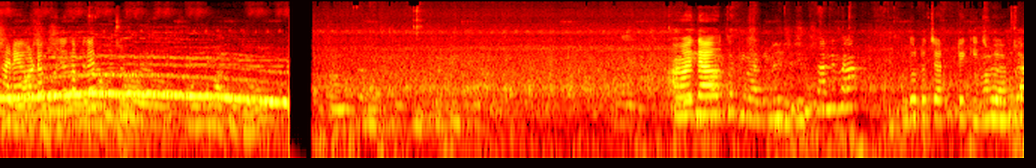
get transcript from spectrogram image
সাড়ে এগারোটা পর্যন্ত আমাদের পুজো হলো। আমার দাও। দুটো চারটে কিছু একটা।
